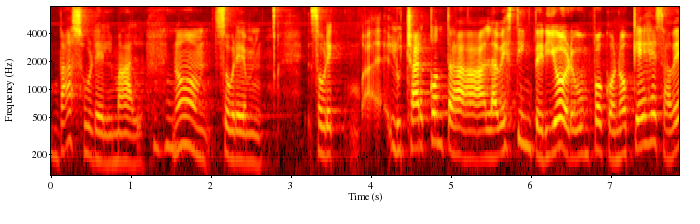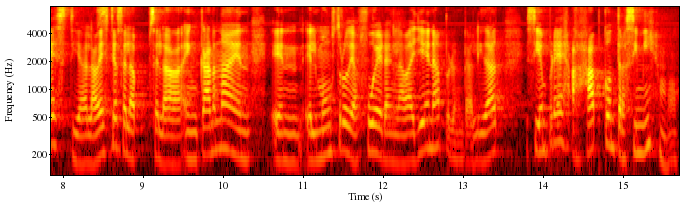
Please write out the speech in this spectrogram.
va sobre el mal, ¿no? Sobre sobre luchar contra la bestia interior un poco, ¿no? ¿Qué es esa bestia? La bestia se la, se la encarna en, en, el monstruo de afuera, en la ballena, pero en realidad siempre es Ahab contra sí mismo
